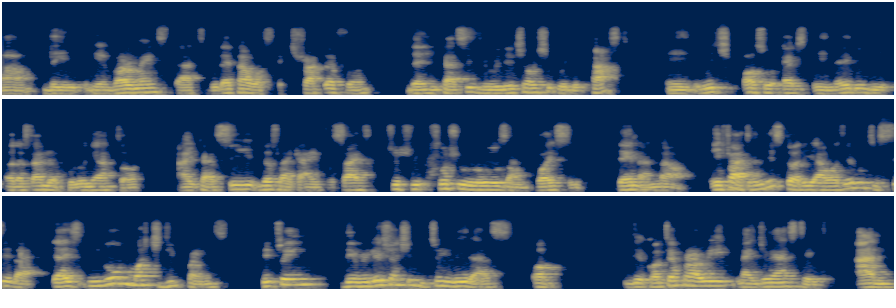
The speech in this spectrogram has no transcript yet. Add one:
um, the, the environment that the letter was extracted from. Then you can see the relationship with the past, in, which also helps in aiding the understanding of colonial thought I can see, just like I emphasized, social, social roles and voices then and now. In fact, in this study, I was able to see that there is no much difference between the relationship between leaders of the contemporary Nigerian state and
